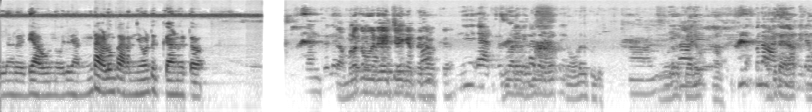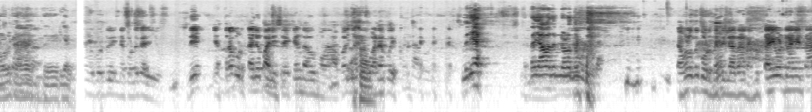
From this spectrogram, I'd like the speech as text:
എല്ലാം റെഡി ആവുമെന്ന് ഒരു രണ്ടാളും പറഞ്ഞുകൊണ്ട് നിൽക്കുകയാണ് കേട്ടോ. നമ്മളൊക്കെ വീട് ലോണ് പേടിയാണ്. ഇത് എത്ര കൊടുത്താലും പലിശയൊക്കെ ഉണ്ടാവുമോ? അപ്പൊ ഞാൻ പോയിക്കോട്ടെ സൂര്യ എന്താ ഞാൻ വന്നിട്ടുള്ളതൊന്നും മുടിയില്ല നമ്മളൊന്നും കൊടുത്തിട്ടില്ല അതാണ്. മുട്ടായി കൊണ്ടുവരാൻ കേട്ടാ?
